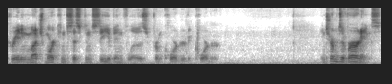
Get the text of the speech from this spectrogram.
creating much more consistency of inflows from quarter to quarter. In terms of earnings,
